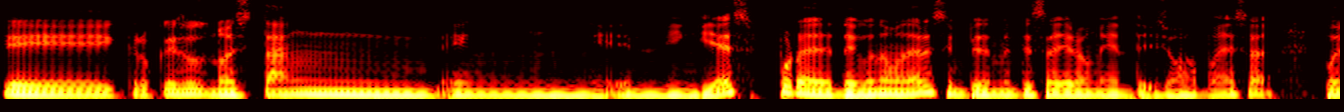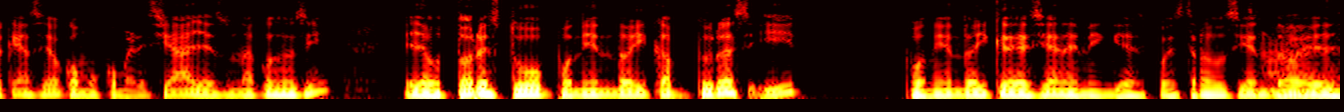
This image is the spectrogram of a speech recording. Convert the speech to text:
eh, creo que esos no están en, en inglés, por, eh, de alguna manera, simplemente salieron en televisión japonesa. Puede que hayan sido como comerciales, una cosa así. El autor estuvo poniendo ahí capturas y poniendo ahí que decían en inglés, pues traduciendo él.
